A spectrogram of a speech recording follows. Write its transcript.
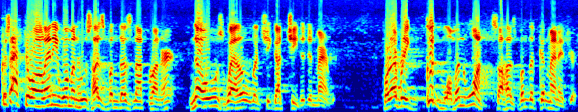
Because after all, any woman whose husband does not run her knows well that she got cheated in marriage. For every good woman wants a husband that can manage her.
